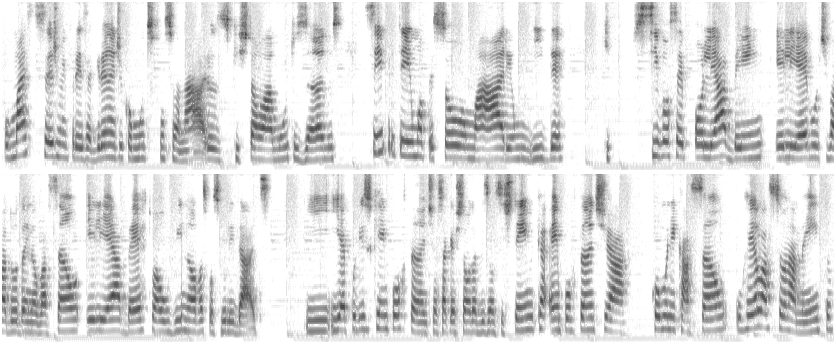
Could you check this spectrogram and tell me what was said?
Por mais que seja uma empresa grande, com muitos funcionários que estão lá há muitos anos, sempre tem uma pessoa, uma área, um líder que, se você olhar bem, ele é motivador da inovação, ele é aberto a ouvir novas possibilidades. E, e é por isso que é importante essa questão da visão sistêmica, é importante a comunicação, o relacionamento.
